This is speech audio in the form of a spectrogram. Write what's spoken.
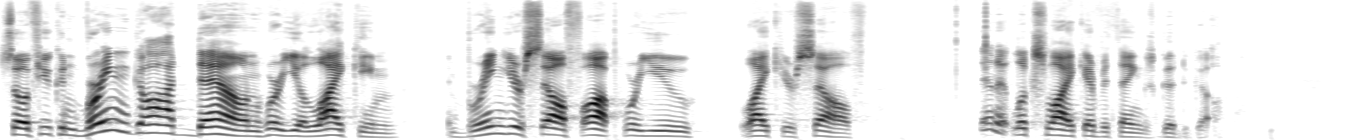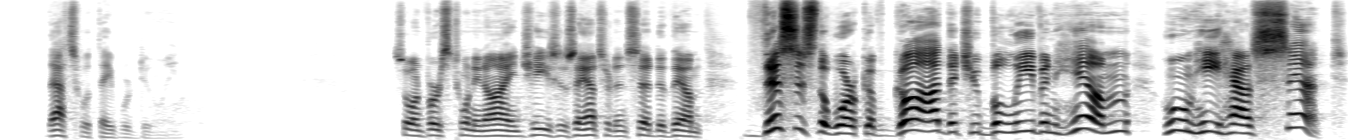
So if you can bring God down where you like Him and bring yourself up where you like yourself, then it looks like everything's good to go. That's what they were doing. So in verse 29, Jesus answered and said to them, This is the work of God that you believe in Him whom He has sent.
